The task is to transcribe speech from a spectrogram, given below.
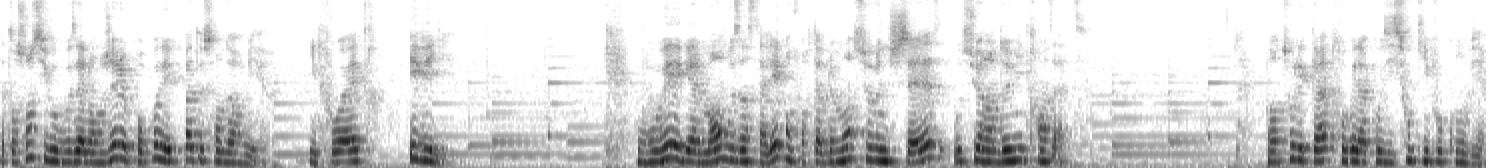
Attention, si vous vous allongez, le propos n'est pas de s'endormir. Il faut être éveillé. Vous pouvez également vous installer confortablement sur une chaise ou sur un demi-transat. Dans tous les cas, trouvez la position qui vous convient.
